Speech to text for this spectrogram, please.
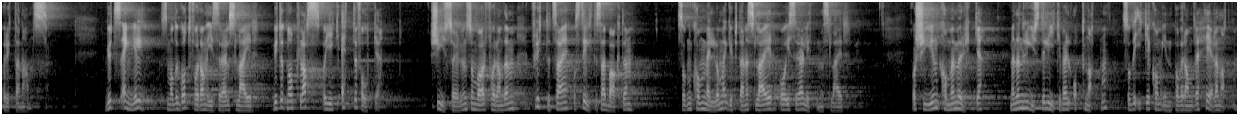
og rytterne hans. Guds engel, som hadde gått foran Israels leir, byttet nå plass og gikk etter folket. Skysøylen som var foran dem, flyttet seg og stilte seg bak dem, så den kom mellom egypternes leir og israelittenes leir. Og skyen kom med mørke, men den lyste likevel opp natten, så de ikke kom inn på hverandre hele natten.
